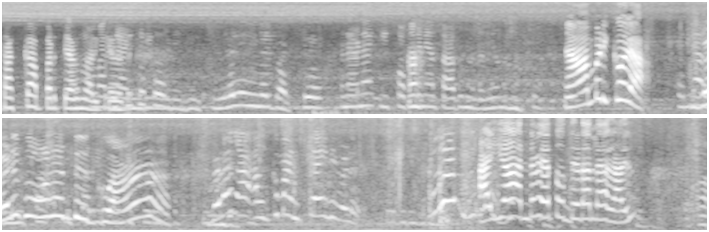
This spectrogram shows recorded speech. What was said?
ചക്ക അപ്പുറത്താണ് മറിക്കുന്നത് ഞാൻ പിടിക്കൂല. ഫോൺ എടുത്ത് അയ്യോ എന്റെ പേര് തൊത്തിടല്ലേ guys.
